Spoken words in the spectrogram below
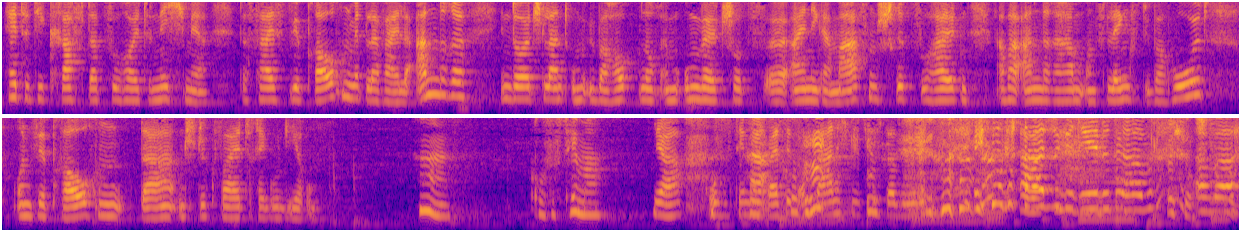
hätte die Kraft dazu heute nicht mehr. Das heißt, wir brauchen mittlerweile andere in Deutschland, um überhaupt noch im Umweltschutz äh, einigermaßen Schritt zu halten. Aber andere haben uns längst überholt und wir brauchen da ein Stück weit Regulierung. Hm. Großes Thema. Ja, großes Thema. Ich weiß jetzt auch gar nicht, wie ich mich da so in, in Rage geredet habe. Aber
